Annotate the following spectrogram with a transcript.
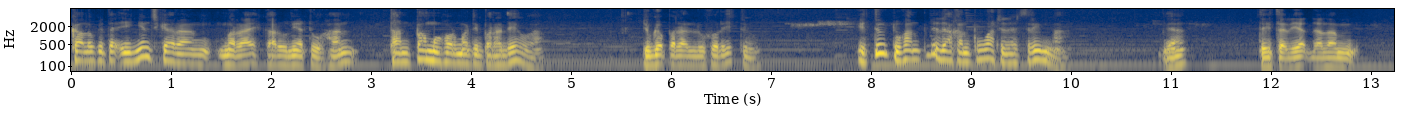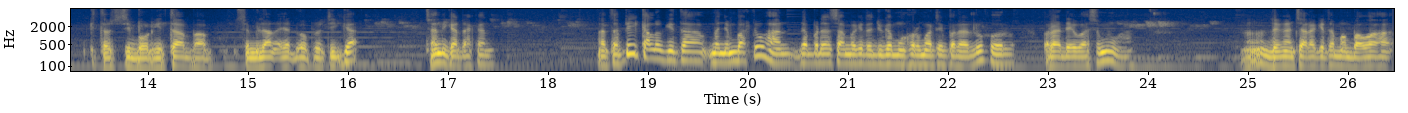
kalau kita ingin sekarang meraih karunia Tuhan tanpa menghormati para dewa, juga para leluhur itu, itu Tuhan pun tidak akan puas, tidak terima. Ya, kita lihat dalam kitab suci Bor kita bab 9 ayat 23, saya dikatakan, Nah, tapi kalau kita menyembah Tuhan dan pada sama kita juga menghormati para leluhur, para dewa semua, nah, dengan cara kita membawa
